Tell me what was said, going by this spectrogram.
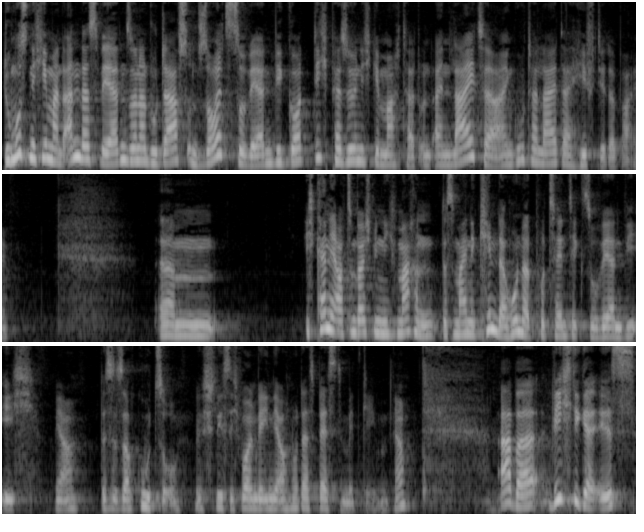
Du musst nicht jemand anders werden, sondern du darfst und sollst so werden, wie Gott dich persönlich gemacht hat. Und ein Leiter, ein guter Leiter hilft dir dabei. Ähm, ich kann ja auch zum Beispiel nicht machen, dass meine Kinder hundertprozentig so werden wie ich. Ja, das ist auch gut so. Schließlich wollen wir ihnen ja auch nur das Beste mitgeben. Ja? Aber wichtiger ist,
